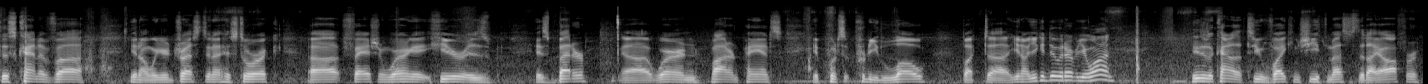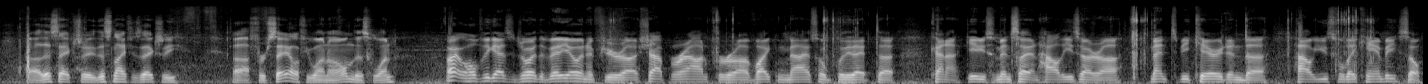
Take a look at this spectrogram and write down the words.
this kind of, uh, you know, when you're dressed in a historic uh, fashion, wearing it here is is better. Uh, wearing modern pants, it puts it pretty low, but uh, you know, you can do whatever you want. These are the kind of the two Viking sheath methods that I offer. Uh, this actually, this knife is actually uh, for sale if you want to own this one. Alright, well hopefully you guys enjoyed the video and if you're uh, shopping around for uh, Viking knives, hopefully that uh, kind of gave you some insight on how these are meant to be carried and how useful they can be. So,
